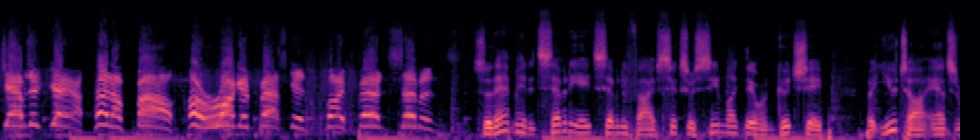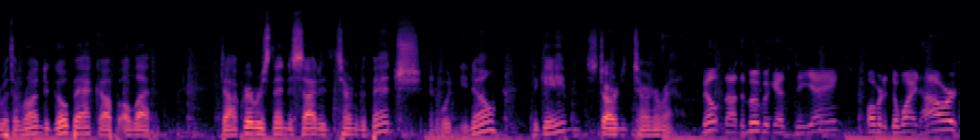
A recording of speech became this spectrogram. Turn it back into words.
jams it, yeah, and a foul, a rugged basket by Ben Simmons. So that made it 78 75. Sixers seemed like they were in good shape, but Utah answered with a run to go back up 11. Doc Rivers then decided to turn to the bench, and wouldn't you know, the game started to turn around. Milton on the move against the Yang. Over to Dwight Howard.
